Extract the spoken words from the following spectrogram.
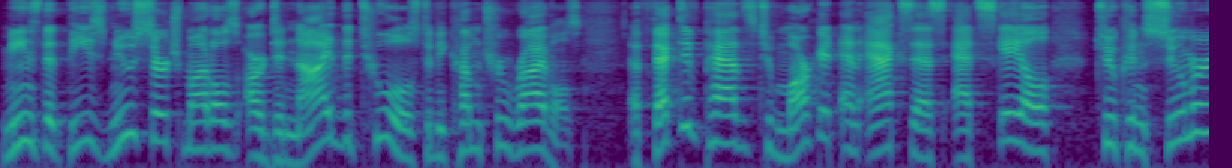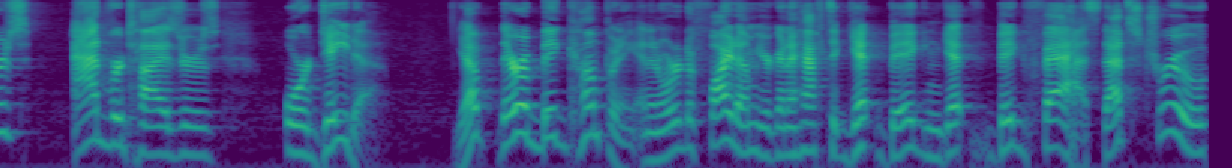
means that these new search models are denied the tools to become true rivals, effective paths to market and access at scale to consumers, advertisers, or data. Yep, they're a big company, and in order to fight them, you're going to have to get big and get big fast. That's true.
